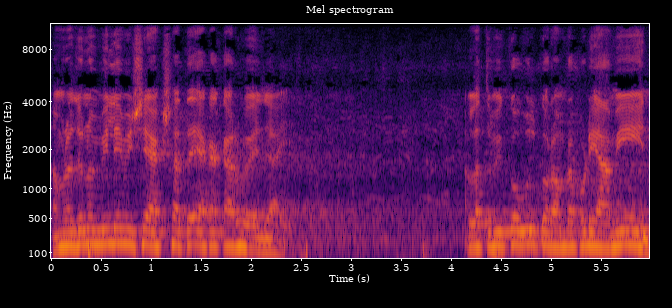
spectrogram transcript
আমরা যেন মিলেমিশে একসাথে একাকার হয়ে যাই। আল্লাহ তুমি কবুল করো, আমরা পড়ি আমিন।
